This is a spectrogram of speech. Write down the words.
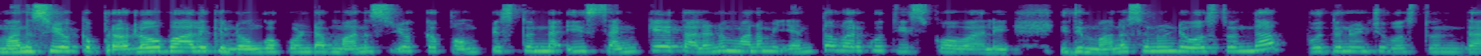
మనసు యొక్క ప్రలోభాలకి లొంగకుండా మనసు యొక్క పంపిస్తున్న ఈ సంకేతాలను మనం ఎంతవరకు తీసుకోవాలి? ఇది మనసు నుండి వస్తుందా? బుద్ధి నుంచి వస్తుందా?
